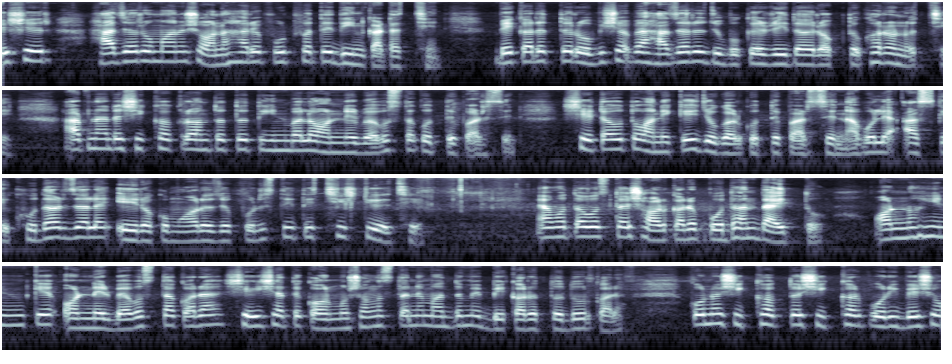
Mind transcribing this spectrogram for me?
দেশের হাজারো মানুষ অনাহারে ফুটপাতে দিন কাটাচ্ছেন। বেকারত্বের অভিশাপে হাজারো যুবকের হৃদয় রক্তক্ষরণ হচ্ছে। আপনারা শিক্ষকরা অন্তত তিন বেলা অন্নের ব্যবস্থা করতে পারছেন, সেটাও তো অনেকেই জোগাড় করতে পারছেন না বলে আজকে ক্ষুধার জ্বালায় এইরকম অরাজক পরিস্থিতির সৃষ্টি হয়েছে। এমত অবস্থায় সরকারের প্রধান দায়িত্ব অন্নহীনকে অন্যের ব্যবস্থা করা, সেই সাথে কর্মসংস্থানের মাধ্যমে বেকারত্ব দূর করা। কোনো শিক্ষক তো শিক্ষার পরিবেশ ও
